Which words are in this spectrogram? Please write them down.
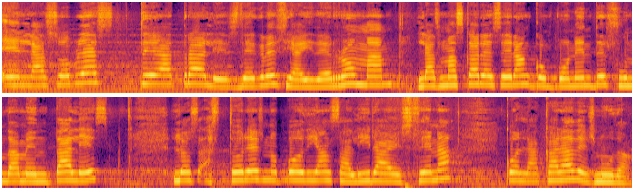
En las obras teatrales de Grecia y de Roma, las máscaras eran componentes fundamentales. Los actores no podían salir a escena con la cara desnuda.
